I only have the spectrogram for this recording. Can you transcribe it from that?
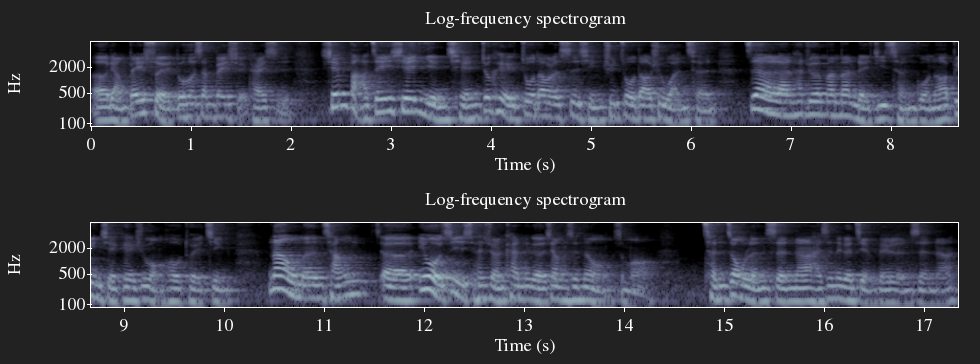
呃两杯水，多喝三杯水开始。先把这一些眼前就可以做到的事情去做到去完成，自然而然它就会慢慢累积成果，然后并且可以去往后推进。那我们常呃，因为我自己很喜欢看那个像是那种什么沉重人生啊，还是那个减肥人生啊，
